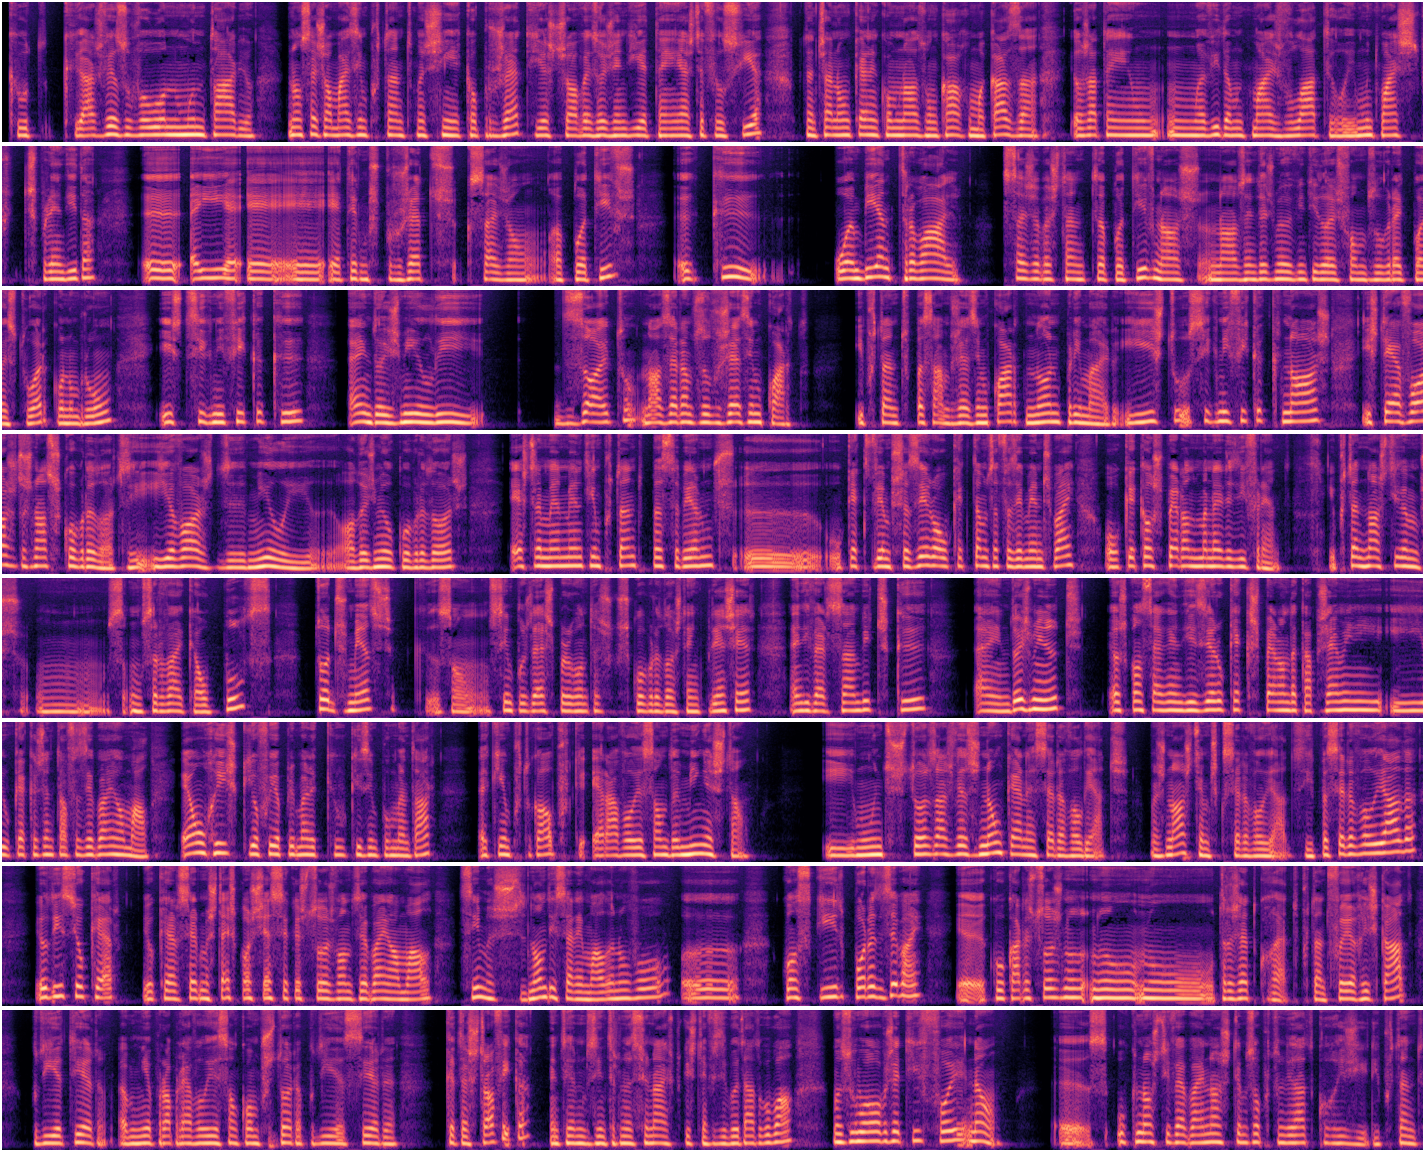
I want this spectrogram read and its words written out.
que, o, que às vezes o valor monetário não seja o mais importante, mas sim aquele projeto, e estes jovens hoje em dia têm esta filosofia, portanto já não querem como nós um carro, uma casa, eles já têm um, uma vida muito mais volátil e muito mais desprendida, uh, aí é, é, é, é termos projetos que sejam apelativos, uh, que o ambiente de trabalho seja bastante apelativo. Nós, nós em 2022 fomos o Great Place to Work, o número 1. Um. Isto significa que em 2018 nós éramos o 24 e, portanto, passámos 24, nono, primeiro. E isto significa que nós, isto é a voz dos nossos colaboradores e, e a voz de mil e, ou dois mil colaboradores é extremamente importante para sabermos uh, o que é que devemos fazer ou o que é que estamos a fazer menos bem ou o que é que eles esperam de maneira diferente. E, portanto, nós tivemos um, um survey que é o Pulse, todos os meses, que são simples 10 perguntas que os colaboradores têm que preencher em diversos âmbitos que em dois minutos eles conseguem dizer o que é que esperam da Capgemini e, o que é que a gente está a fazer bem ou mal. É um risco que eu fui a primeira que o quis implementar aqui em Portugal porque era a avaliação da minha gestão. E muitos gestores às vezes não querem ser avaliados, mas nós temos que ser avaliados. E para ser avaliada, eu disse: Eu quero, eu quero ser, mas tens consciência que as pessoas vão dizer bem ou mal? Sim, mas se não disserem mal, eu não vou uh, conseguir pôr a dizer bem, uh, colocar as pessoas no, no, no, trajeto correto. Portanto, foi arriscado, podia ter, a minha própria avaliação como gestora podia ser catastrófica em termos internacionais, porque isto tem visibilidade global, mas o meu objetivo foi: não, se, o que não estiver bem, nós temos a oportunidade de corrigir e, portanto,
